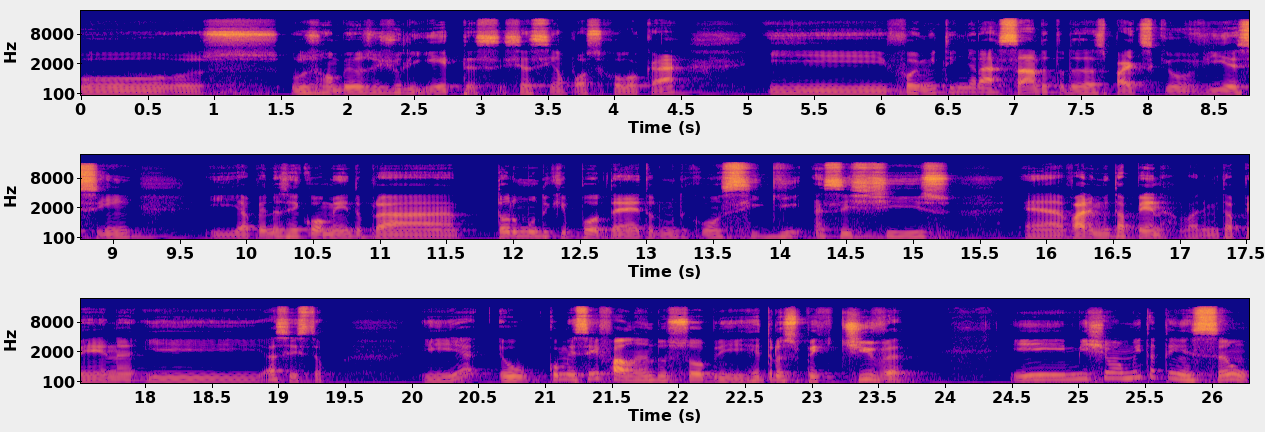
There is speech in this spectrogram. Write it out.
os, os Romeos e Julietas, se assim eu posso colocar. E foi muito engraçado todas as partes que eu vi assim. E apenas recomendo para todo mundo que puder, todo mundo que conseguir assistir isso. É, vale muito a pena, vale muito a pena e assistam. E eu comecei falando sobre retrospectiva e me chama muita atenção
